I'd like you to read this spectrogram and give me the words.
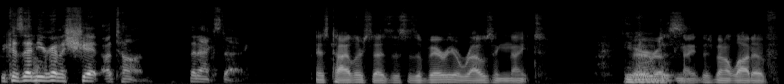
because then you're gonna shit a ton the next day. As Tyler says, this is a very arousing night. You very know, arousing just- night. There's been a lot of,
